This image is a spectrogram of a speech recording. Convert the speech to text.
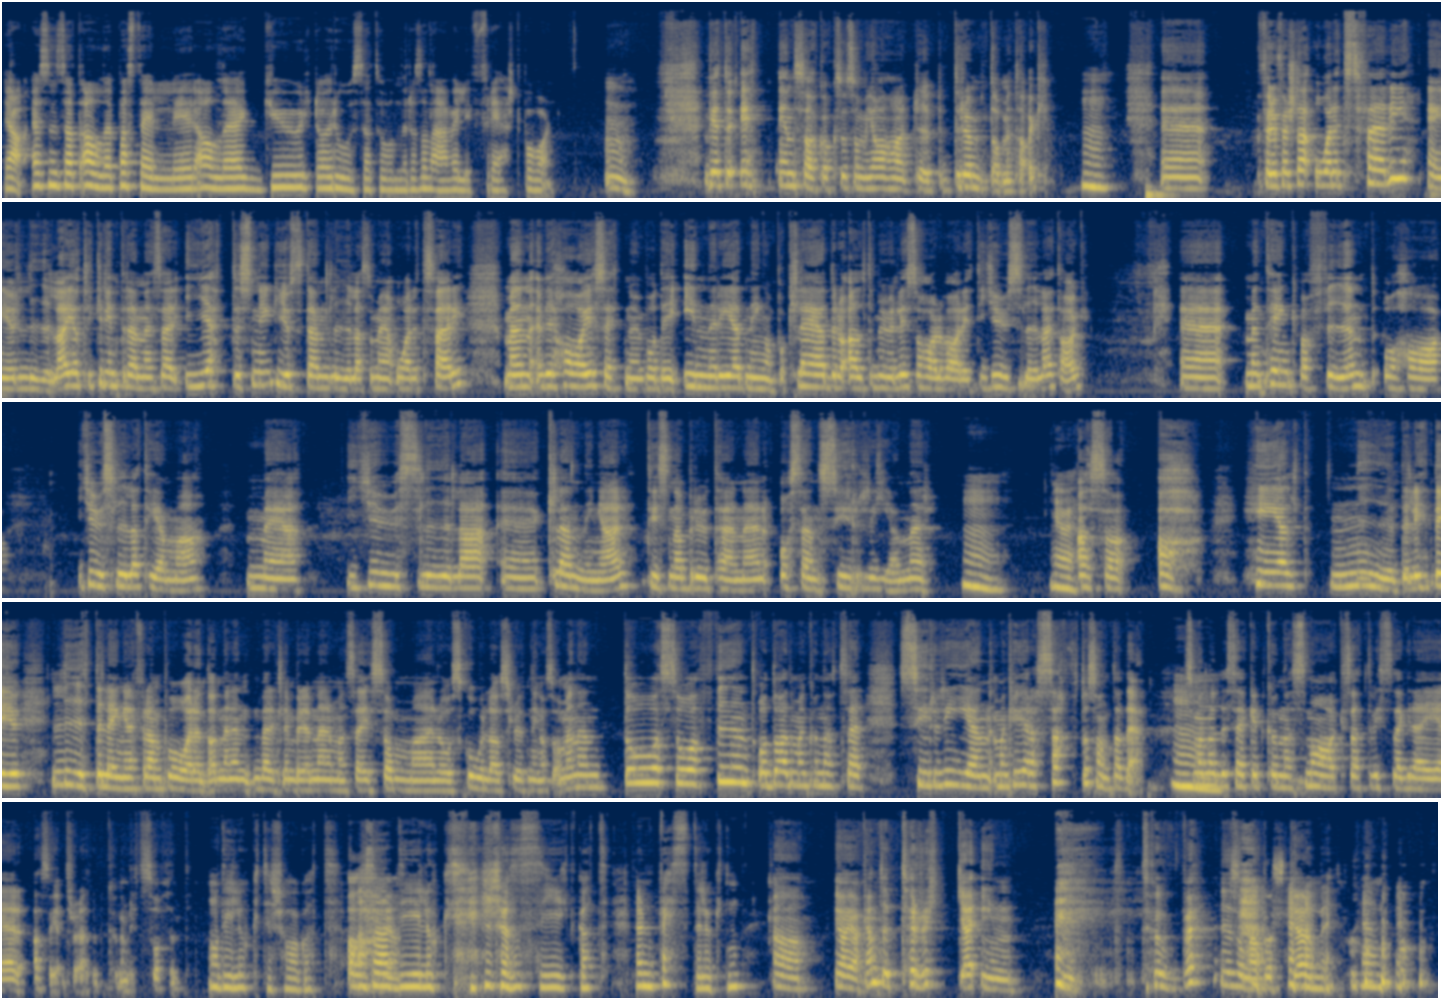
ja, jeg syns at alle pasteller, alle gult og rosatoner og sånn er veldig fresht på våren. Mm. Vet du ett, en sak också som jag har typ drömt om ett tag? Mm. Eh, för det första, årets färg är ju lila. Jag tycker inte den är så här jättesnygg, just den lila som är årets färg. Men vi har ju sett nu både i inredning och på kläder och allt möjligt så har det varit ljuslila ett tag. Eh, men tänk vad fint att ha ljuslila tema med ljuslila eh, klänningar till sina brudtärnor och sen syrener. Mm. Alltså, åh, helt nideligt. Det är ju lite längre fram på året då när den verkligen börjar närma sig sommar och skolavslutning och så. Men ändå så fint och då hade man kunnat så här, syren, man kan göra saft och sånt av det. Mm. Så man hade säkert kunnat smaksatt vissa grejer. Alltså jag tror att det kunde blivit så fint. Och de lukter så gott. Åh, alltså, ja. de lukter så sykt gott. Det är den bästa lukten. Ja, ja jag kan typ trycka in mitt huvud i sådana buskar.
